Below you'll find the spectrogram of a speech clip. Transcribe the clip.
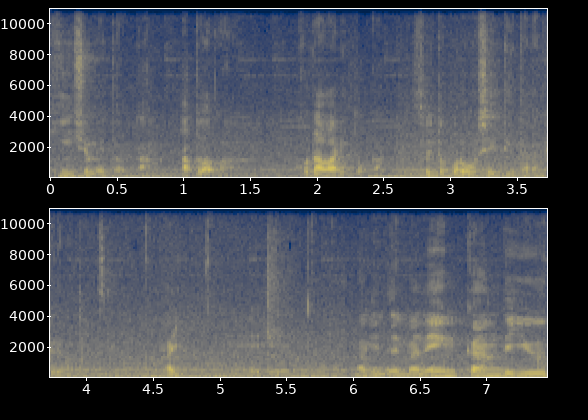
品種名とかあとはまあこだわりとかそういうところを教えていただければと思うんですけはい、えーまあ、現在、まあ、年間でいう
